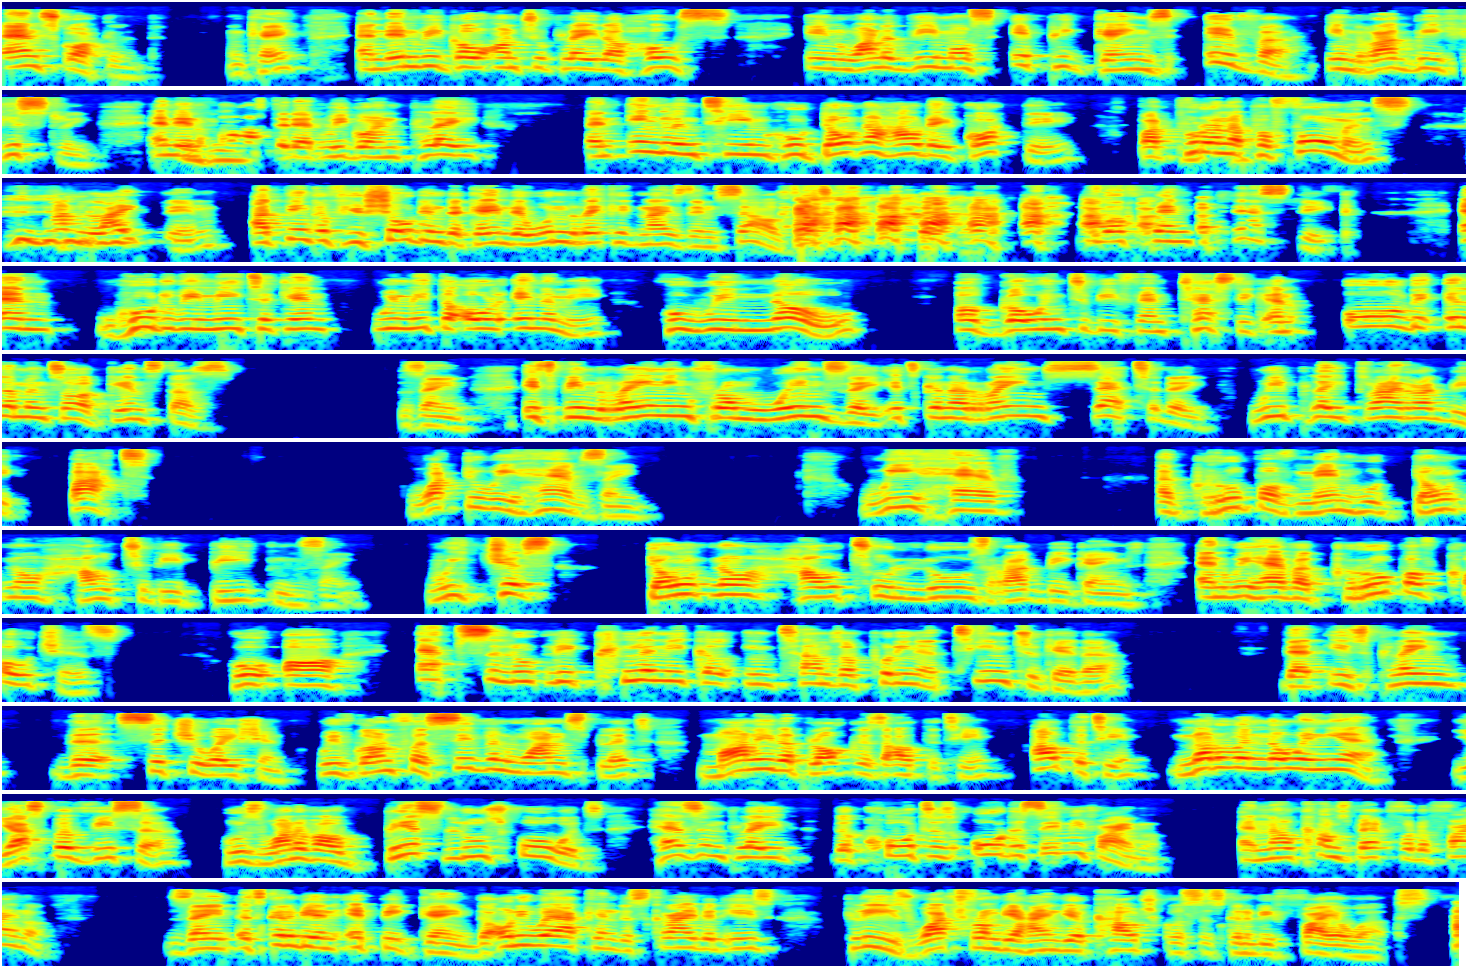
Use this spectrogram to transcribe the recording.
and Scotland. Okay. And then we go on to play the hosts in one of the most epic games ever in rugby history. And then mm-hmm. after that, we go and play an England team who don't know how they got there, but put on a performance unlike them. I think if you showed them the game, they wouldn't recognize themselves. That's were fantastic. And who do we meet again? We meet the old enemy who we know are going to be fantastic, and all the elements are against us. Zayn, it's been raining from Wednesday. It's gonna rain Saturday. We play dry rugby, but what do we have, Zayn? We have a group of men who don't know how to be beaten, Zayn. We just don't know how to lose rugby games. And we have a group of coaches who are absolutely clinical in terms of putting a team together that is playing the situation. We've gone for 7 1 split. Manie Libbok is out the team, out the team, not even nowhere near. Jasper Wiese, who's one of our best loose forwards, hasn't played the quarters or the semi final and now comes back for the final. Zayn, it's going to be an epic game. The only way I can describe it is please watch from behind your couch because it's going to be fireworks.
